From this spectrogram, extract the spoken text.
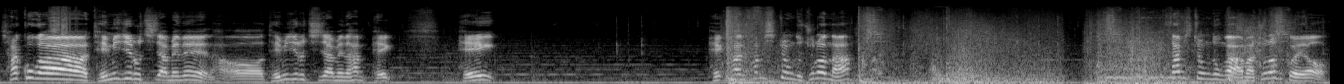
샤코가 데미지로 치자면은 어 데미지로 치자면은 한 100, 100, 100한 30 정도 줄었나? 130 정도가 아마 줄었을 거예요.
